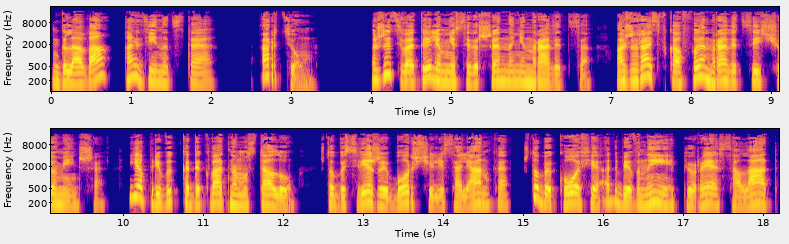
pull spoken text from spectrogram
Глава одиннадцатая. Артем. Жить в отеле мне совершенно не нравится, а жрать в кафе нравится еще меньше. Я привык к адекватному столу, чтобы свежий борщ или солянка, чтобы кофе, отбивные, пюре, салат,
